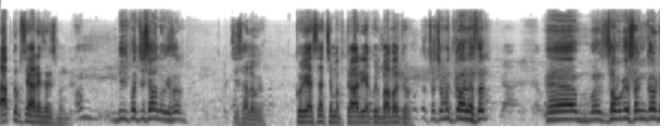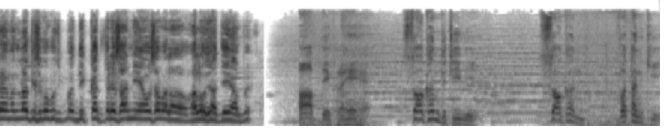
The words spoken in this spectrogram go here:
आप कब से आ रहे हैं सर इस मंदिर? हम बीस पच्चीस साल हो गए सर। पच्चीस साल हो गए। कोई ऐसा चमत्कार या कोई बाबा अच्छा चमत्कार है सर। सबके संकट है मतलब किसी को कुछ दिक्कत, परेशानी है, वो सब हल हो जाती है यहाँ पे। आप देख रहे हैं सौगंध टीवी, सौगंध वतन की।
